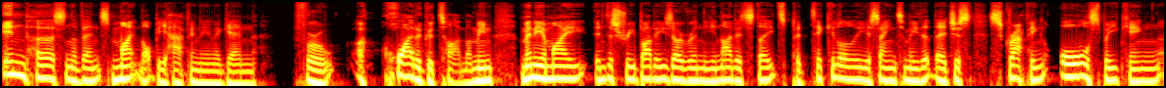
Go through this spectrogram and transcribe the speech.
In person events might not be happening again for a quite a good time. I mean, many of my industry buddies over in the United States, particularly, are saying to me that they're just scrapping all speaking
